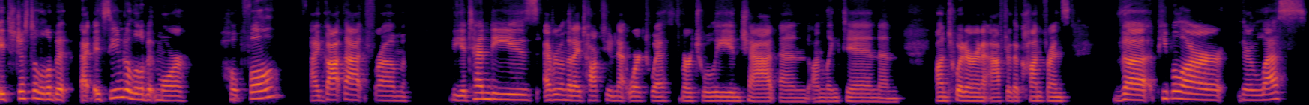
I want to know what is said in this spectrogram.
it's just a little bit, it seemed a little bit more hopeful. I got that from the attendees, everyone that I talked to, networked with virtually in chat and on LinkedIn and on Twitter and after the conference. The people are, they're less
